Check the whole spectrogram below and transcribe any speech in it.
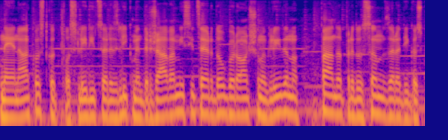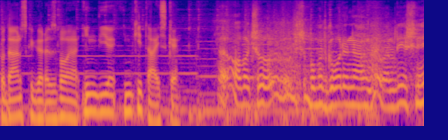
Neenakost kot posledica razlik med državami sicer dolgoročno gledano pada predvsem zaradi gospodarskega razvoja Indije in Kitajske. Oba, če, če bom odgovoril na angliški.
